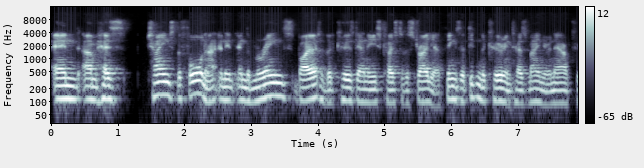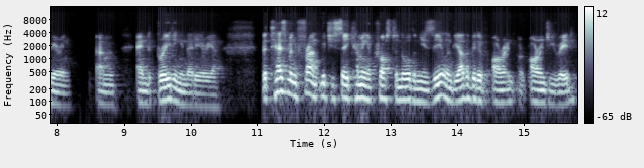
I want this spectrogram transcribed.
and um, has changed the fauna and, and the marine biota that occurs down the east coast of Australia. Things that didn't occur in Tasmania are now occurring um, and breeding in that area. The Tasman front, which you see coming across to northern New Zealand, the other bit of orange, orangey red,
